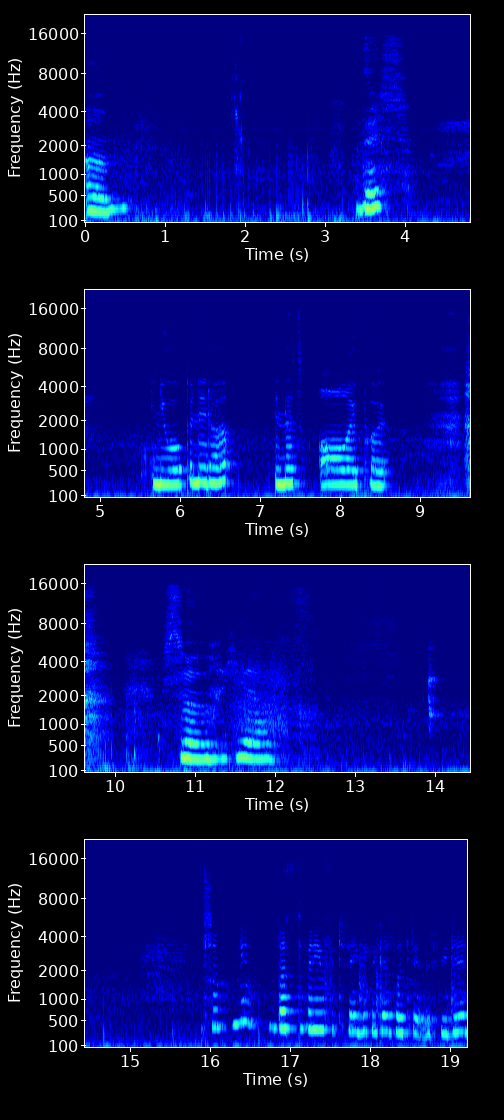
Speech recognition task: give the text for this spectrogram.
um, this. And you open it up, and that's all I put. so, yeah. so yeah, that's the video for today. Hope you guys liked it. If you did,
